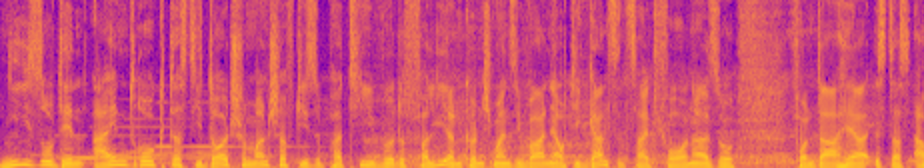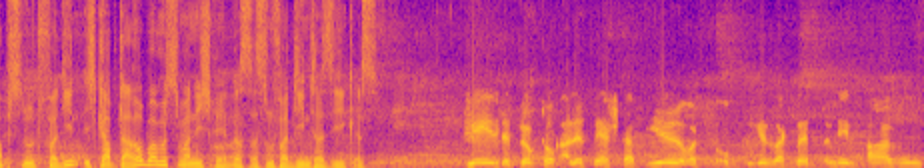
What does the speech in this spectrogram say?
nie so den Eindruck, dass die deutsche Mannschaft diese Partie würde verlieren können. Ich meine, sie waren ja auch die ganze Zeit vorne, also von daher ist das absolut verdient. Ich glaube, darüber müssen wir nicht reden, dass das ein verdienter Sieg ist. Nee, das wirkt doch alles sehr stabil und auch, wie gesagt, selbst in den Phasen,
